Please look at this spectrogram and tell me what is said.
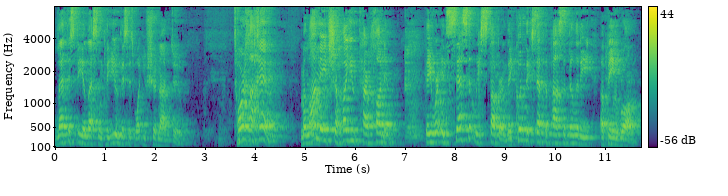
let this be a lesson to you, this is what you should not do. Tor Chachem, Melamed Shahayu Tarchanim, they were incessantly stubborn. They couldn't accept the possibility of being wrong.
